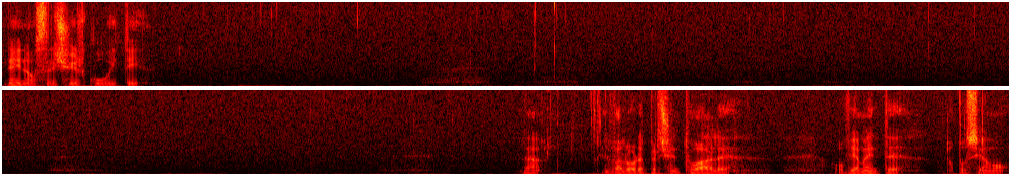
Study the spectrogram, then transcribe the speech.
nei nostri circuiti. La, il valore percentuale ovviamente lo possiamo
